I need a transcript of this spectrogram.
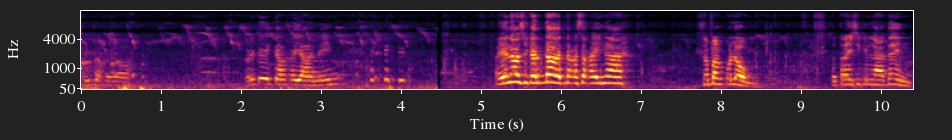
Ay, laki ah. Ari kayo kakayanin. Ayan na si Cardo at nakasakay na sa bangkulong. Sa tricycle natin.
